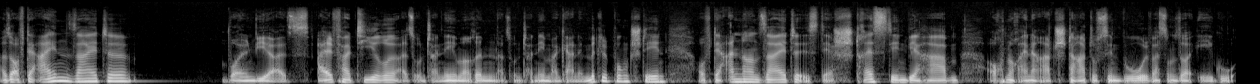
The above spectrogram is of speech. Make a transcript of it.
Also auf der einen Seite wollen wir als Alpha-Tiere, als Unternehmerinnen, als Unternehmer gerne im Mittelpunkt stehen. Auf der anderen Seite ist der Stress, den wir haben, auch noch eine Art Statussymbol, was unser Ego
